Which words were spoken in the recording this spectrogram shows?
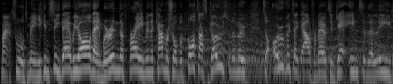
back towards me. And you can see there we are then. We're in the frame, in the camera shot. But Bottas goes for the move to overtake the Alfa Romeo to get into the lead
